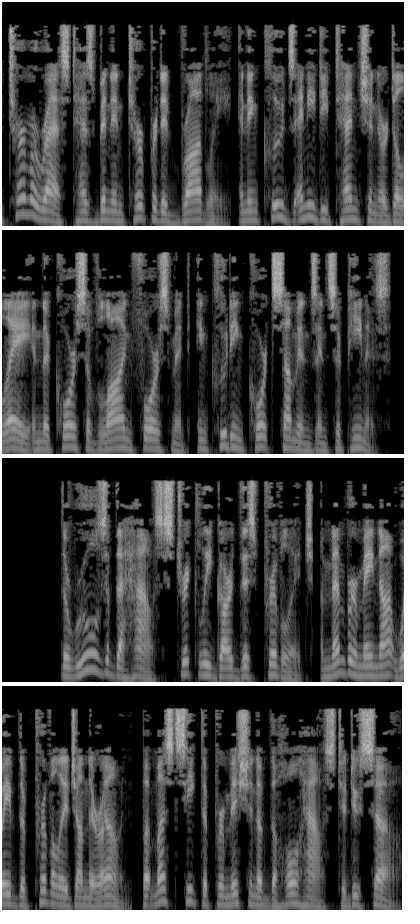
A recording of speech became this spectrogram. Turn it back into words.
term arrest has been interpreted broadly, and includes any detention or delay in the course of law enforcement, including court summons and subpoenas. The rules of the House strictly guard this privilege, a member may not waive the privilege on their own, but must seek the permission of the whole House to do so.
